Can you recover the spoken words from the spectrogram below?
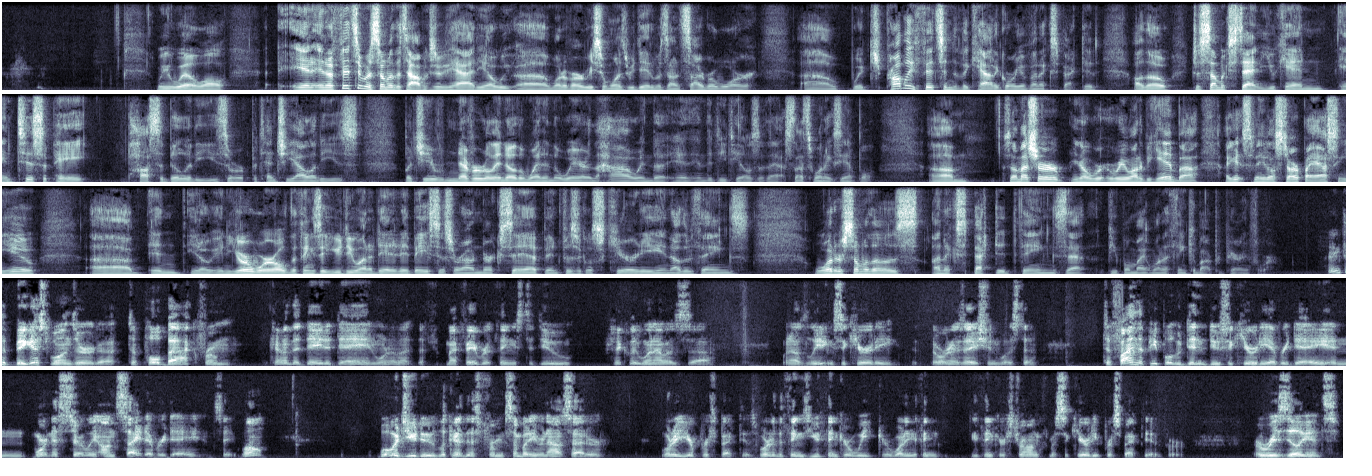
We will. Well, and, and it fits in with some of the topics we've had. You know, we, uh, one of our recent ones we did was on cyber war, uh, which probably fits into the category of unexpected. Although, to some extent, you can anticipate possibilities or potentialities, but you never really know the when and the where and the how and the and, and the details of that. So that's one example. Um, so I'm not sure, you know, where, where you want to begin, but I guess maybe I'll start by asking you, uh, in you know, in your world, the things that you do on a day-to-day basis around NERC CIP and physical security and other things. What are some of those unexpected things that people might want to think about preparing for? I think the biggest ones are to, to pull back from kind of the day to day, and one of the, the, my favorite things to do, particularly when I was uh, when I was leading security, the organization was to to find the people who didn't do security every day and weren't necessarily on site every day and say, well, what would you do looking at this from somebody or an outsider? What are your perspectives? What are the things you think are weak or what do you think you think are strong from a security perspective or, or resilience?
